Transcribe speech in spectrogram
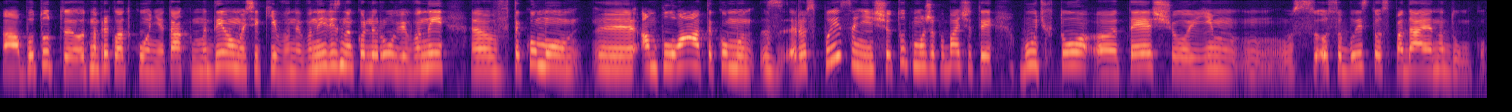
А, бо тут, е, от, наприклад, коні, так ми дивимося, які вони. Вони різнокольорові, вони е, в такому е, амплуа, в такому з- розписані, що тут може побачити будь-хто е, те, що їм особисто спадає на думку.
